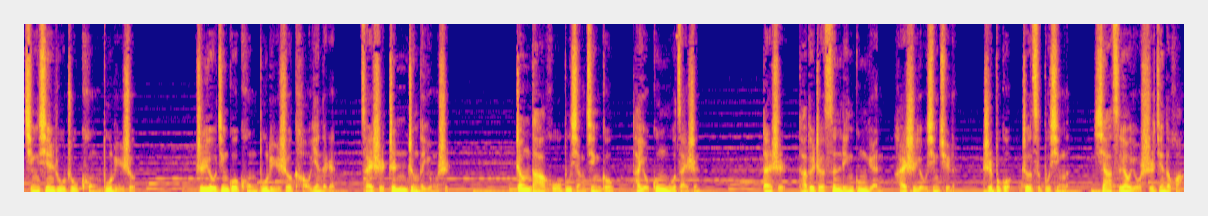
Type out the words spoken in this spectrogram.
请先入住恐怖旅社。只有经过恐怖旅社考验的人，才是真正的勇士。”张大虎不想进沟，他有公务在身，但是他对这森林公园还是有兴趣的。只不过这次不行了，下次要有时间的话，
